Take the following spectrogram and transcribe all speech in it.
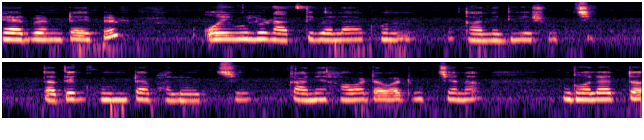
হেয়ার ব্যান্ড টাইপের ওইগুলো রাত্রিবেলা এখন কানে দিয়ে শুচ্ছি। তাতে ঘুমটা ভালো হচ্ছে। কানে হাওয়া টাওয়া ঢুকছে না। গলাটা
